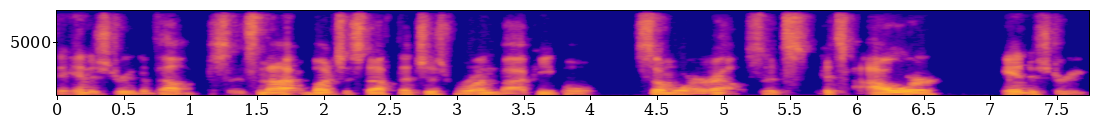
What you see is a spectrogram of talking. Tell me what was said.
the industry develops. It's not a bunch of stuff that's just run by people somewhere else. It's it's our industry.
